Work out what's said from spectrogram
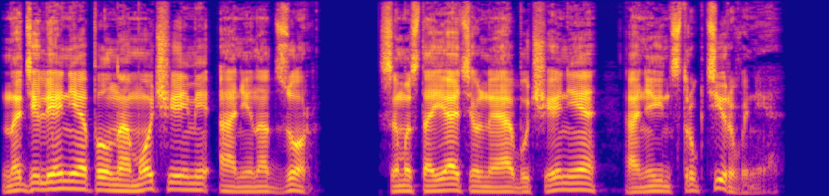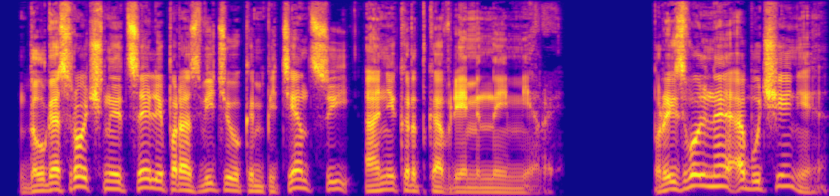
Наделение полномочиями, а не надзор. Самостоятельное обучение, а не инструктирование. Долгосрочные цели по развитию компетенций, а не кратковременные меры. Произвольное обучение,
